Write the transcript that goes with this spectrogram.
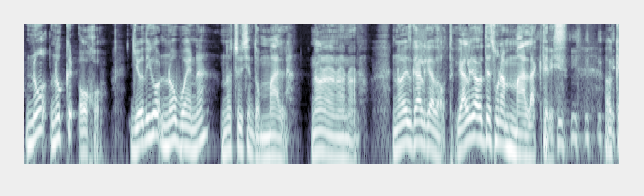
No, no, ojo, yo digo no buena, no estoy diciendo mala. No, no, no, no, no. No es Gal Gadot. Gal Gadot es una mala actriz. ¿Ok?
